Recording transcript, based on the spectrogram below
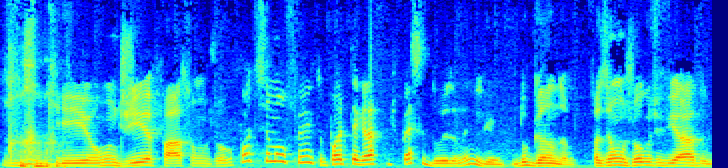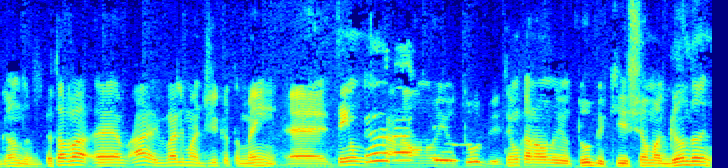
que um dia faça um jogo. Pode ser mal feito, pode ter gráfico de PS2, eu nem ligo. Do Gundam. Fazer um jogo de VR do Gundam. Eu tava. é, ah, e vale uma dica também. é, tem um canal no YouTube. Tem um canal no YouTube que chama Gundam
